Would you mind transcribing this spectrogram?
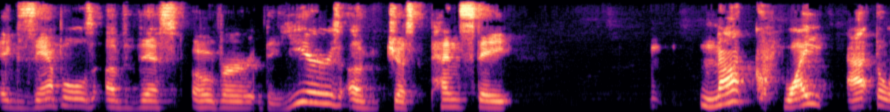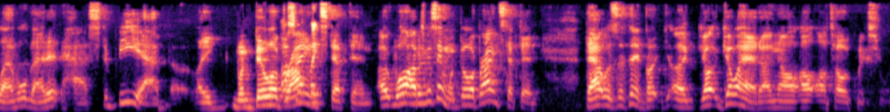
examples of this over the years of just Penn State not quite at the level that it has to be at though. Like when Bill O'Brien like, stepped in. Uh, well, I was gonna say when Bill O'Brien stepped in, that was the thing. But uh, go, go ahead, and I'll, I'll, I'll tell a quick story.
